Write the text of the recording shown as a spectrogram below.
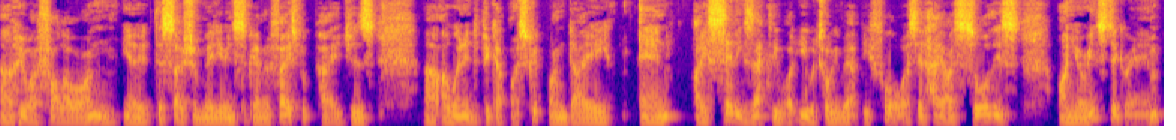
uh, who I follow on, you know, the social media, Instagram and Facebook pages, uh, I went in to pick up my script one day and I said exactly what you were talking about before. I said, Hey, I saw this on your Instagram,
